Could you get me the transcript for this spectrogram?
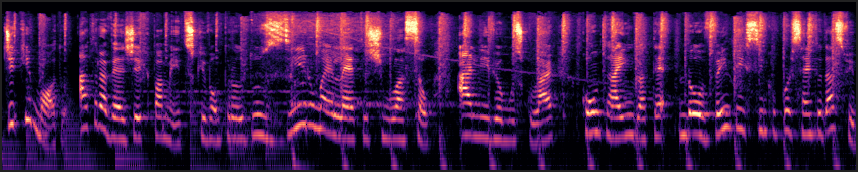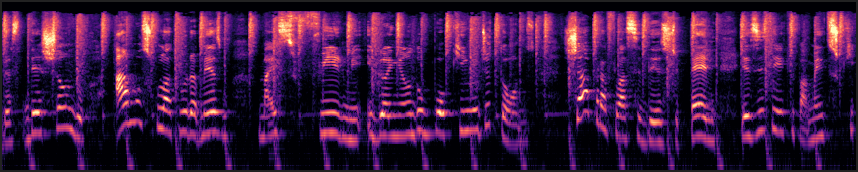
De que modo? Através de equipamentos que vão produzir uma eletroestimulação a nível muscular, contraindo até 95% das fibras, deixando a musculatura mesmo mais firme e ganhando um pouquinho de tônus. Já para flacidez de pele, existem equipamentos que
